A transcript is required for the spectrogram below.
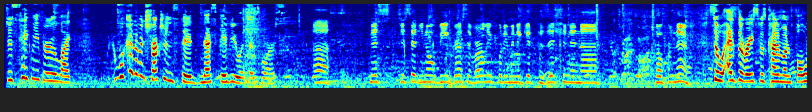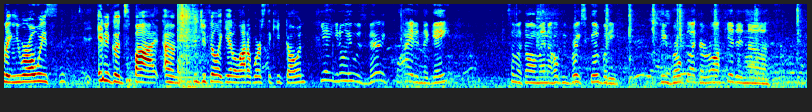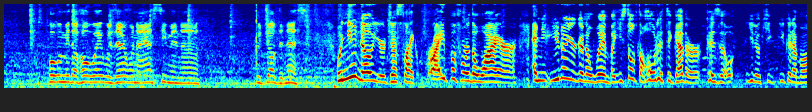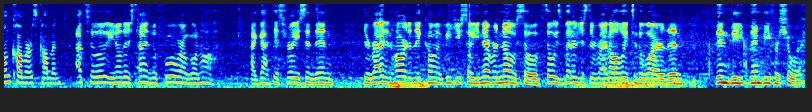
Just take me through like, what kind of instructions did Ness give you with this horse? Uh, Ness just said, you know, be aggressive early, put him in a good position, and uh, go from there. So as the race was kind of unfolding, you were always in a good spot. Um, did you feel like you had a lot of horse to keep going? Yeah, you know, he was very quiet in the gate. So I'm like, oh man, I hope he breaks good, but he he broke like a rocket and uh, was pulling me the whole way. Was there when I asked him, and uh, good job to Ness when you know you're just like right before the wire and you, you know you're going to win, but you still have to hold it together because, uh, you know, you could have oncomers coming. Absolutely. You know, there's times before where I'm going, oh, I got this race. And then you're riding hard and they come and beat you. So you never know. So it's always better just to ride all the way to the wire than, than, be, than be for sure.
